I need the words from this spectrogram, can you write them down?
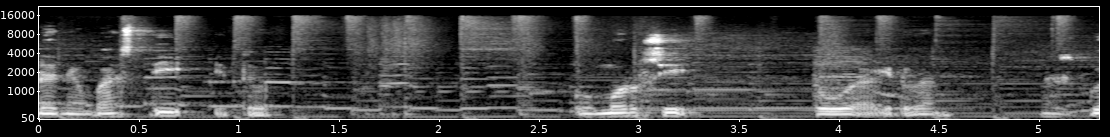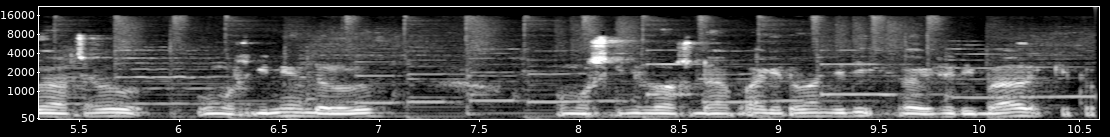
dan yang pasti itu umur sih. Tua gitu kan. Maksud gue harusnya lu umur segini udah lulus. Umur segini lu harus udah apa gitu kan. Jadi gak bisa dibalik gitu.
